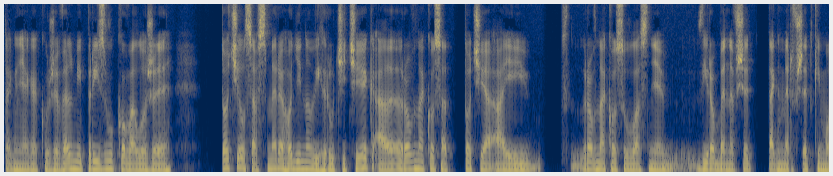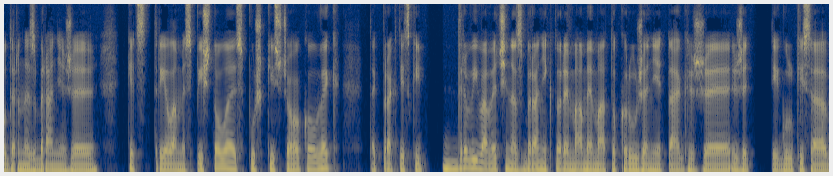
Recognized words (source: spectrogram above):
tak nejak akože veľmi prizvukovalo, že točil sa v smere hodinových ručičiek a rovnako sa točia aj rovnako sú vlastne vyrobené všet, takmer všetky moderné zbranie, že keď strieľame z pištole, z pušky, z čohokoľvek, tak prakticky drvivá väčšina zbraní, ktoré máme, má to krúženie tak, že, že tie gulky sa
